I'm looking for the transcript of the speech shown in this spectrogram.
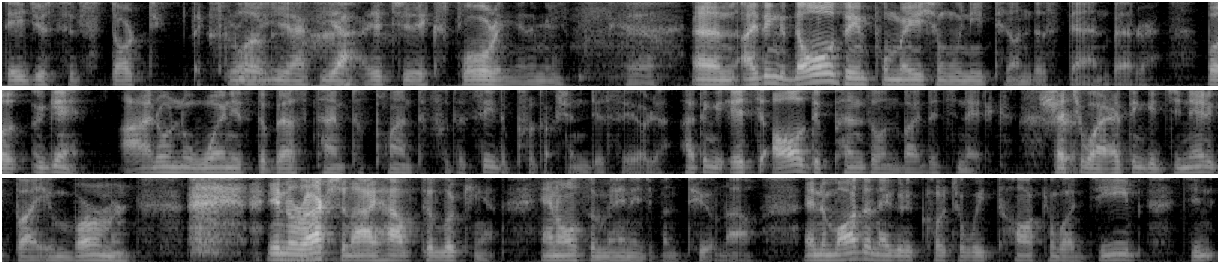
they just start to Explode. growing. Yeah, yeah, it's just exploring. I mean, Yeah. and I think all the information we need to understand better. But again, I don't know when is the best time to plant for the seed production in this area. I think it all depends on by the genetic. That's why I think a genetic by environment interaction I have to looking at, and also management too now. And in modern agriculture, we talking about G, G,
